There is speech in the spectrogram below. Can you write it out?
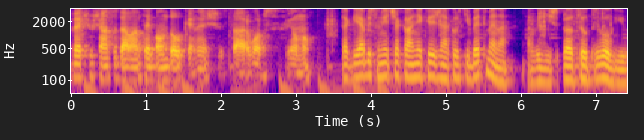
väčšiu šancu dávam tej Bondovke než Star Wars filmu. Tak ja by som nečakal niekedy, že nakrúti Batmana a vidíš, spravil celú trilógiu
